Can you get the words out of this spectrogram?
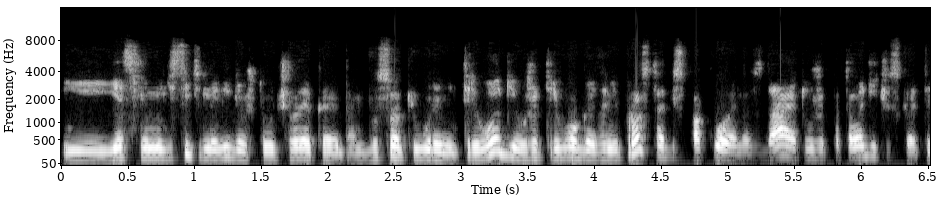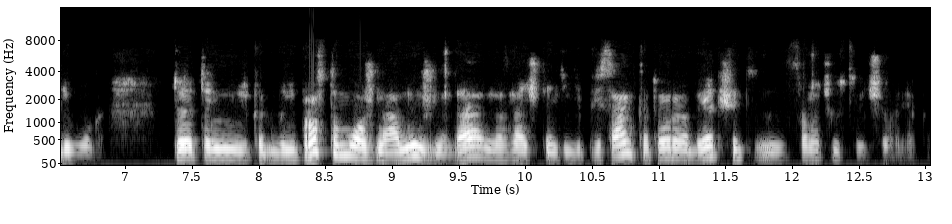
И если мы действительно видим, что у человека там, высокий уровень тревоги, уже тревога это не просто обеспокоенность, да, это уже патологическая тревога, то это не, как бы не просто можно, а нужно да, назначить антидепрессант, который облегчит э, самочувствие человека.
